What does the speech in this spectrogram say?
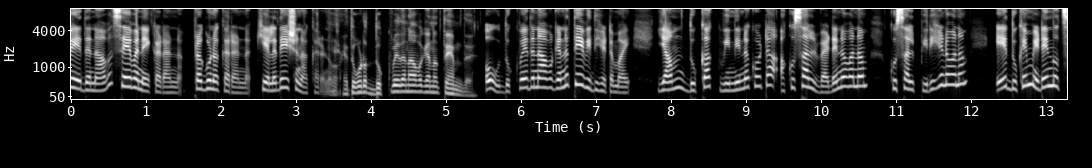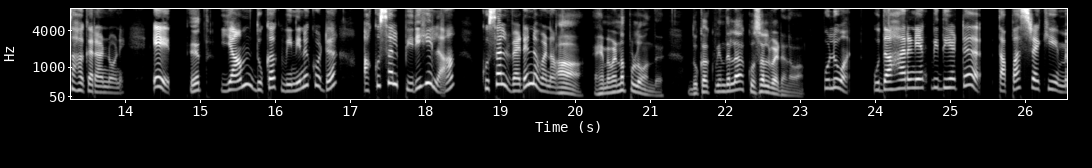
වේදනාව සේවනය කරන්න ප්‍රගුණ කරන්න කියලා දේශනා කරනවා එතකොට දුක් වේදනාව ගැනත් එහෙමද? ඔව් දුක් වේදනාව ගැන තේ විදිහටමයි. යම් දුකක් විඳිනකොට අකුසල් වැඩෙනවනම් කුසල් පිරිහෙනවනම් ඒ දුකෙන් මිදෙන්න උත්සාහ කරන්න ඕනේ. ඒත් ඒත් යම් දුකක් විඳිනකොට අකුසල් පිරිහිලා කුසල් වැඩෙනවනම් ආ, එහෙම වෙන්නත් පුළුවන්ද? දුකක් විඳලා කුසල් වැඩෙනවා. පුළුවන්. උදාහරණයක් විදිහට තපස් රැකීම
